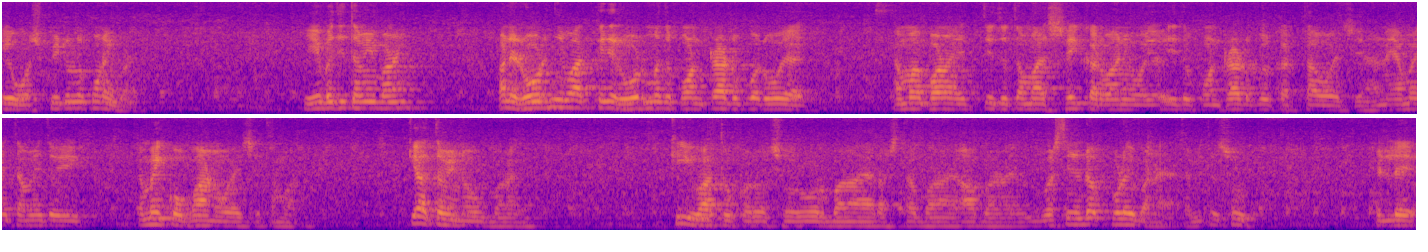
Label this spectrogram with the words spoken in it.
એ હોસ્પિટલો કોણે ભણે એ બધી તમે ભણે અને રોડની વાત કરીએ, રોડમાં તો કોન્ટ્રાક્ટ ઉપર હોય, એમાં પણ એ તો તમારે સહી કરવાની હોય, એ તો કોન્ટ્રાક્ટ ઉપર કરતા હોય છે. અને એમાંય તમે તો એ, એમાંય કૌભાંડ હોય છે તમારું. ક્યાં તમે નવું બનાવ્યું કઈ વાતો કરો છો? રોડ બનાવ્યા રસ્તા બનાવ્યા આ બનાવ્યા વસ્તીને ડફોળે બનાવ્યા તમે તો શું? એટલે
